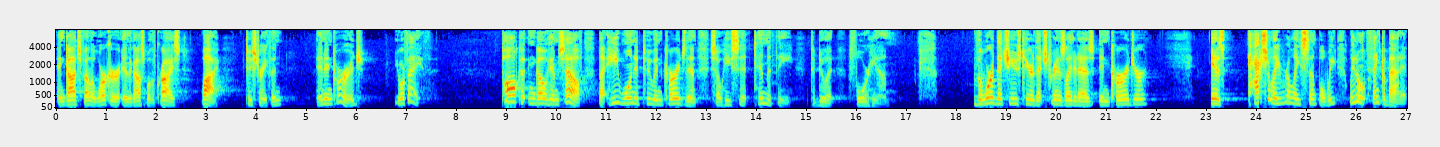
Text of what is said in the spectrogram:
and God's fellow worker in the gospel of Christ. Why? To strengthen and encourage your faith. Paul couldn't go himself, but he wanted to encourage them, so he sent Timothy to do it for him. The word that's used here, that's translated as encourager, is actually really simple. We, we don't think about it.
